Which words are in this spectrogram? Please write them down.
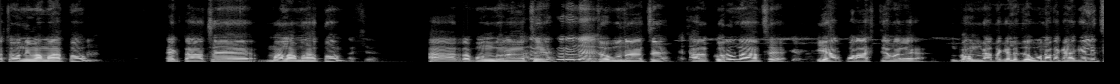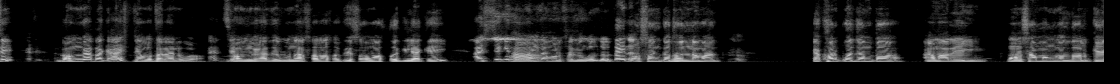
আছে অনিমা মাহাতো। একটা আছে মালা মাহাতো। আচ্ছা। আর বন্দনা আছে যমুনা আছে আর করুণা আছে। ইয়ার পর আসছে এবারে গঙ্গাটাকে যমুনাটাকে আগে লিছি গঙ্গাটাকে আসছে বছর আনব। আচ্ছা, গঙ্গা যমুনা সরস্বতী সমস্ত গিলাকেই হ্যাঁ। অসংখ্য ধন্যবাদ। হ্যাঁ। এখন পর্যন্ত আমার এই মনসা মঙ্গল দলকে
